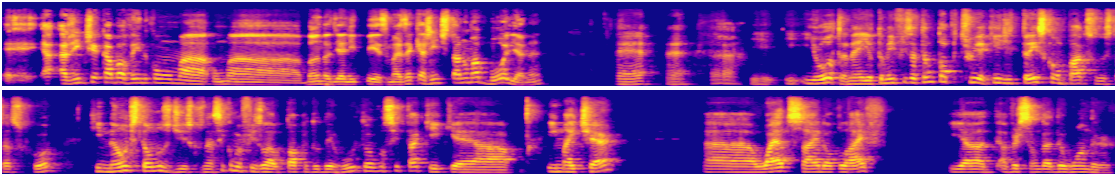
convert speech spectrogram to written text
é, a, a gente acaba vendo como uma, uma banda de LPs, mas é que a gente está numa bolha, né? É, é. É. E, e- e outra, né? E eu também fiz até um top 3 aqui de três compactos do Status Quo que não estão nos discos, né? Assim como eu fiz lá o top do The Who, então eu vou citar aqui, que é a In My Chair, a Wild Side of Life e a, a versão da The Wonder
